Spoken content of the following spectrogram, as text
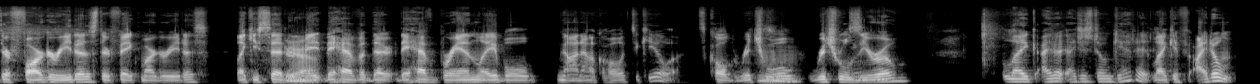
they're margaritas, they're fake margaritas. Like you said, yeah. they have they have brand label non-alcoholic tequila. It's called Ritual mm-hmm. Ritual mm-hmm. 0 like I I just don't get it. Like if I don't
